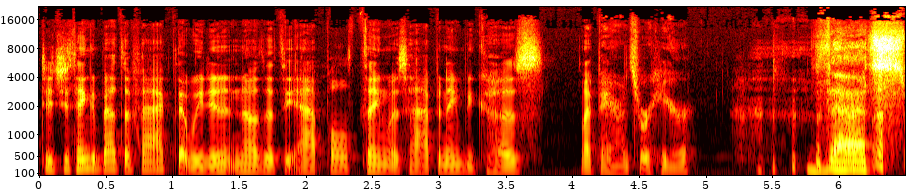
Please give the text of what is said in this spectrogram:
Did you think about the fact that we didn't know that the Apple thing was happening because my parents were here? That's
